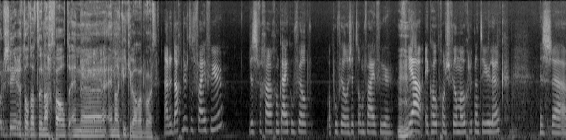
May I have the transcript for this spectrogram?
produceren totdat de nacht valt en, eh, en dan kijk je wel wat het wordt? Nou, de dag duurt tot vijf uur. Dus we gaan gewoon kijken hoeveel op, op hoeveel we zitten om vijf uur. Mhm. Ja, ik hoop gewoon zoveel mogelijk natuurlijk. Dus eh,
